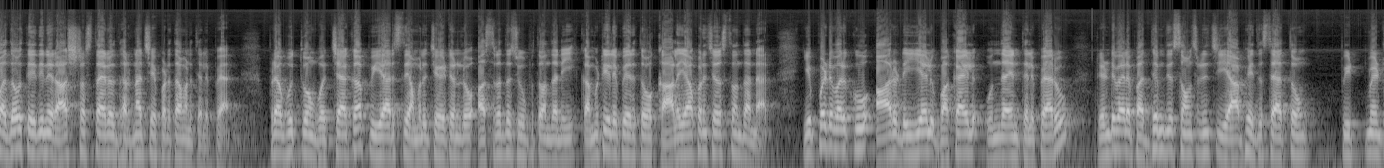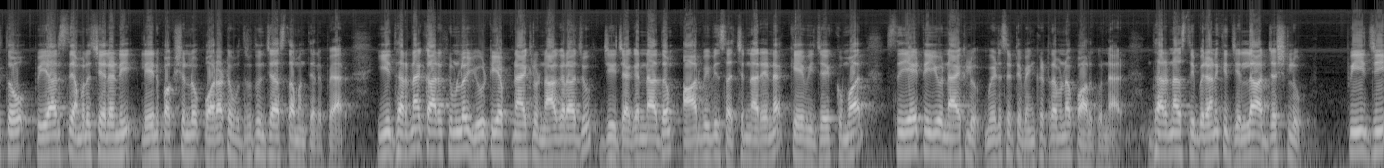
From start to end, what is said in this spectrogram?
పదో తేదీన రాష్ట్ర స్థాయిలో ధర్నా చేపడతామని తెలిపారు. ప్రభుత్వం వచ్చాక పీఆర్సీ అమలు చేయడంలో అశ్రద్ధ చూపుతోందని కమిటీల పేరుతో కాలయాపన చేస్తోందన్నారు. ఇప్పటి వరకు ఆరు డిఏలు బకాయిలు ఉందని తెలిపారు. రెండు వేల పద్దెనిమిది సంవత్సరం నుంచి యాభై ఐదు శాతం పిట్మెంట్తో పీఆర్సీ అమలు చేయాలని లేని పక్షంలో పోరాటం ఉధృతం చేస్తామని తెలిపారు. ఈ ధర్నా కార్యక్రమంలో యూటీఎఫ్ నాయకులు Nagaraju G. Jagannatham RVV Satyanarayana K. Vijay Kumar CITU నాయకులు మేడిశెట్టి వెంకటరమణ పాల్గొన్నారు. ధర్నా శిబిరానికి జిల్లా అధ్యక్షులు PG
